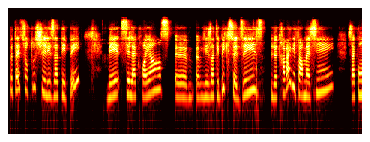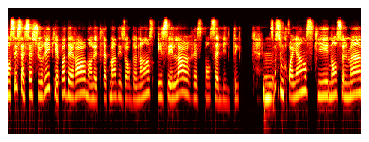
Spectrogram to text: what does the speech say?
peut-être surtout chez les ATP, mais c'est la croyance, euh, les ATP qui se disent, le travail des pharmaciens, ça consiste à s'assurer qu'il n'y ait pas d'erreur dans le traitement des ordonnances et c'est leur responsabilité. Mm. Ça, c'est une croyance qui est non seulement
